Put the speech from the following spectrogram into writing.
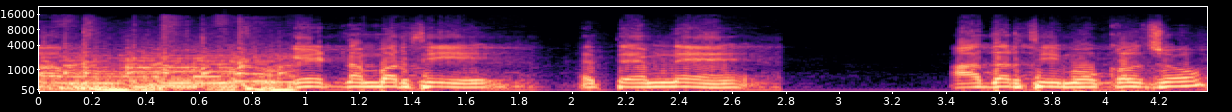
આમ ગેટ નંબરથી તેમને આદરથી મોકલજો.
